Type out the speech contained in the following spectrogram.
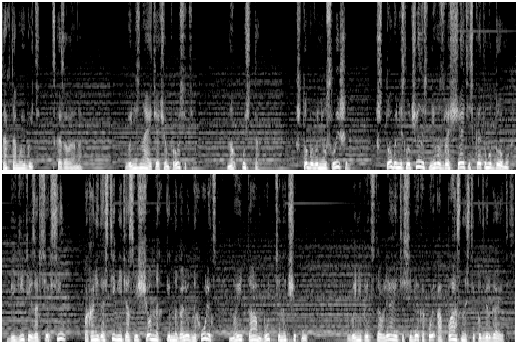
Так тому и быть, сказала она. Вы не знаете, о чем просите, но пусть так. Что бы вы ни услышали, что бы ни случилось, не возвращайтесь к этому дому, бегите изо всех сил, пока не достигнете освещенных и многолюдных улиц, но и там будьте начеку. Вы не представляете себе, какой опасности подвергаетесь.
